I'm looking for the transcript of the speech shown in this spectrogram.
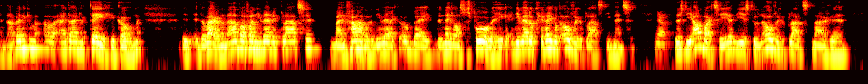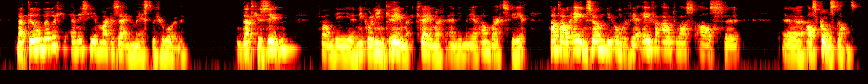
En daar ben ik hem uiteindelijk tegengekomen. Er waren een aantal van die werkplaatsen. Mijn vader die werkte ook bij de Nederlandse spoorwegen. En die werden ook geregeld overgeplaatst, die mensen. Ja. Dus die ambachtsheer die is toen overgeplaatst naar, uh, naar Tilburg en is hier magazijnmeester geworden. Dat gezin van die uh, Nicolien Kremer, Kremer, en die meneer ambachtsheer had al één zoon die ongeveer even oud was als, uh, als Constant.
